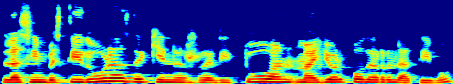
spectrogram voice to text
las investiduras de quienes reditúan mayor poder relativo?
